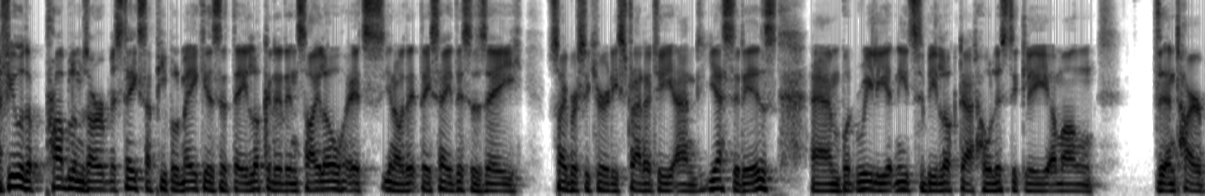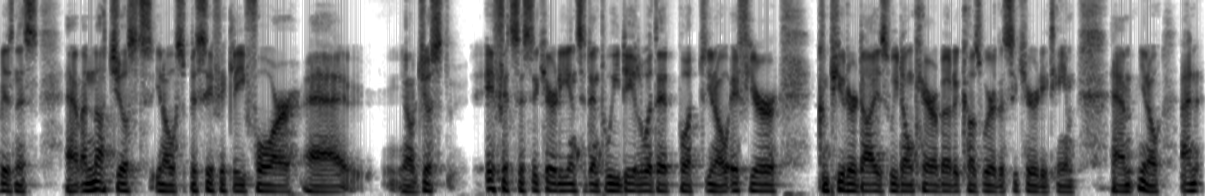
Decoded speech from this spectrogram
a few of the problems or mistakes that people make is that they look at it in silo. It's, you know, they, they say this is a cybersecurity strategy. And yes, it is. Um, but really it needs to be looked at holistically among the entire business um, and not just, you know, specifically for, uh, you know, just if it's a security incident, we deal with it. But, you know, if your computer dies, we don't care about it because we're the security team. Um, you know, and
